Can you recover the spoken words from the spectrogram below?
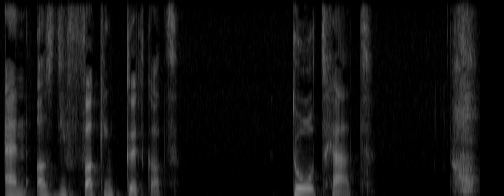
En als die fucking kutkat doodgaat.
